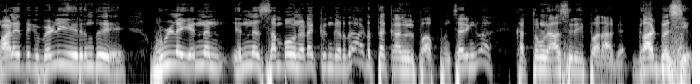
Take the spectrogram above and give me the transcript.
பாளையத்துக்கு வெளியே இருந்து உள்ளே என்ன என்ன சம்பவம் நடக்குங்கிறத அடுத்த காலில் பார்ப்போம். சரிங்களா? கர்த்தவங்களை ஆசிரியப்பாராக காட் பஸ் யூ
